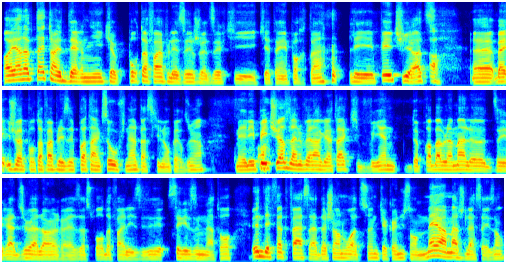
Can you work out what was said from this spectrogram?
ah, il y en a peut-être un dernier que, pour te faire plaisir, je veux dire, qui, qui était important. les Patriots. Ah. ben, je vais pour te faire plaisir, pas tant que ça au final parce qu'ils l'ont perdu. Hein. Mais les Patriots de la Nouvelle-Angleterre qui viennent de probablement dire adieu à leurs euh, espoirs de faire les séries éliminatoires. Une défaite face à Deshaun Watson qui a connu son meilleur match de la saison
